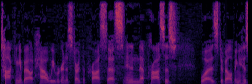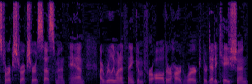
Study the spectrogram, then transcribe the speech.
talking about how we were going to start the process. And that process was developing a historic structure assessment. And I really want to thank them for all their hard work, their dedication,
